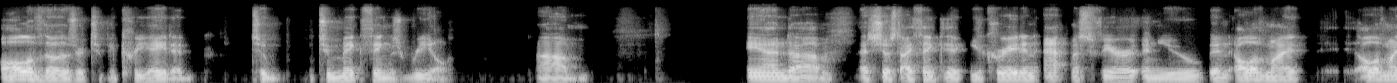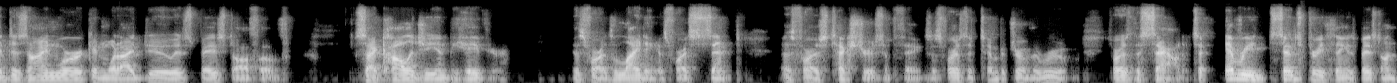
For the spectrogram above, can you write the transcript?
all of those are to be created to to make things real um, and um, it's just i think that you create an atmosphere and you in all of my all of my design work and what I do is based off of psychology and behavior, as far as lighting, as far as scent, as far as textures of things, as far as the temperature of the room, as far as the sound. It's a, every sensory thing is based on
